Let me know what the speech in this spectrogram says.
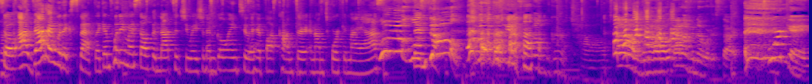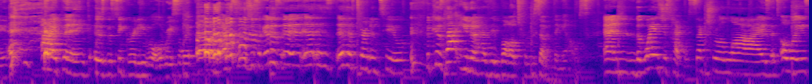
So uh, that I would expect. Like I'm putting myself in that situation. I'm going to a hip hop concert and I'm twerking my ass. Well, no, Then well, still. Yes, oh, girl, child. Oh, no. I don't even know where to start. Twerking, I think, is the secret evil recently. Um, I- it's just like, it, is, it, it, has, it has turned into, because that unit has evolved from something else. And the way it's just hypersexualized, it's always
